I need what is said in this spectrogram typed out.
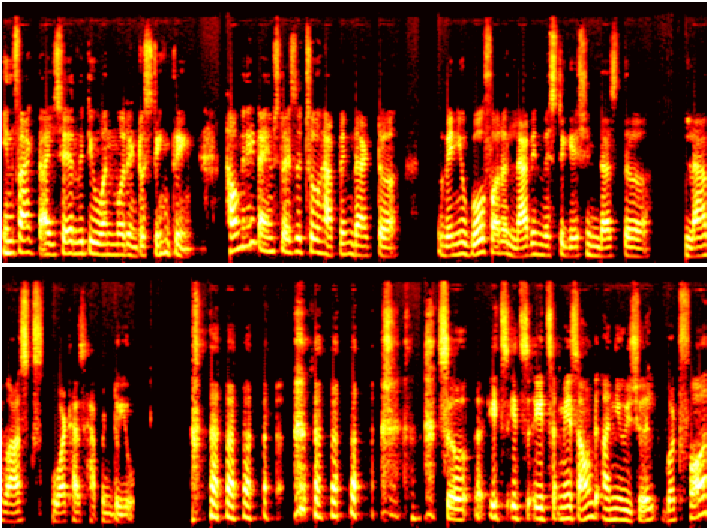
In fact, I'll share with you one more interesting thing. How many times does it so happen that uh, when you go for a lab investigation, does the lab asks what has happened to you? so uh, it's it's it may sound unusual, but for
